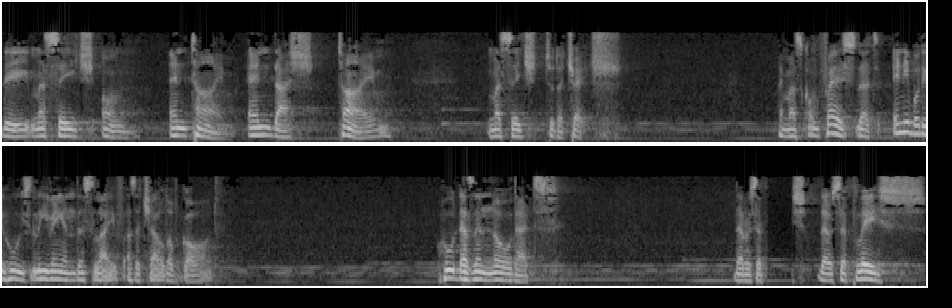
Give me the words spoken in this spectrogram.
the message on end time, end dash time message to the church. I must confess that anybody who is living in this life as a child of God, who doesn't know that there is a there is a place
